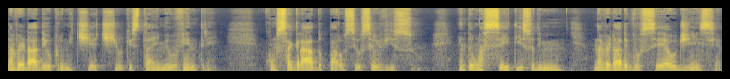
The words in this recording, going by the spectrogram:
na verdade eu prometi a ti o que está em meu ventre, consagrado para o seu serviço. Então aceite isso de mim. Na verdade você é a audiência,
